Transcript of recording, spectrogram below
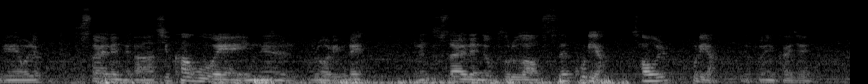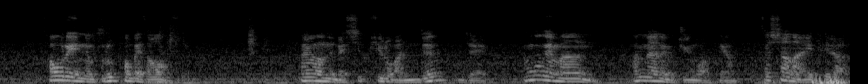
이게 원래 부스아일랜드가 시카고에 있는 브루어리인데 얘는 부스아일랜드 브루하우스 코리아 서울 코리아 네, 그러니까 이제 서울에 있는 브루펍에서 사용하는 레시피로 만든 이제 한국에만 판매하는 맥주인 것 같아요. 세션 IP라,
